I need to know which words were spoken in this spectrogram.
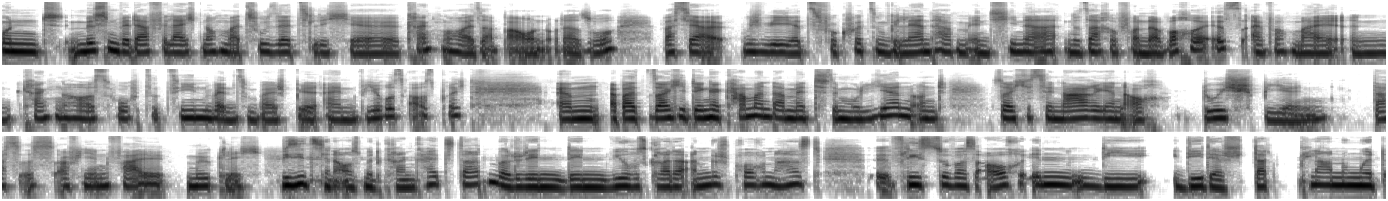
Und müssen wir da vielleicht noch mal zusätzliche Krankenhäuser bauen oder so, was ja, wie wir jetzt vor kurzem gelernt haben, in China eine Sache von der Woche ist, einfach mal ein Krankenhaus hochzuziehen, wenn zum Beispiel ein Virus ausbricht. Ähm, aber solche Dinge kann man damit simulieren und solche Szenarien auch durchspielen. Das ist auf jeden Fall möglich. Wie sieht es denn aus mit Krankheitsdaten? Weil du den, den Virus gerade angesprochen hast. Äh, fließt sowas auch in die Idee der Stadtplanung mit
